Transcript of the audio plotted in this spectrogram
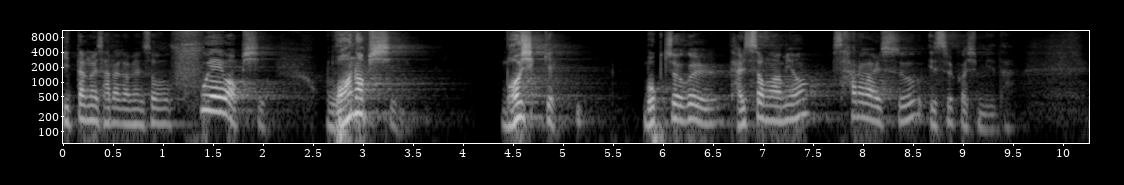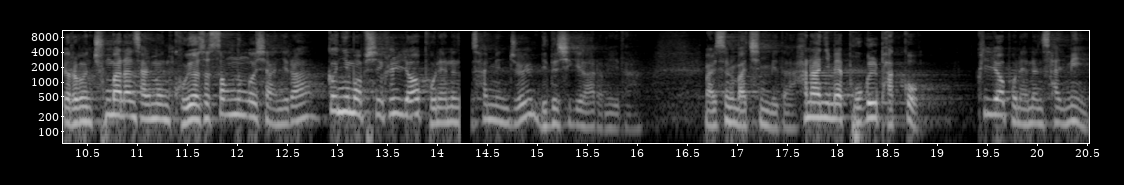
이 땅을 살아가면서 후회 없이 원 없이 멋있게 목적을 달성하며 살아갈 수 있을 것입니다. 여러분 충만한 삶은 고여서 썩는 것이 아니라 끊임없이 흘려 보내는 삶인 줄 믿으시기 바랍니다. 말씀을 마칩니다. 하나님의 복을 받고 흘려 보내는 삶이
